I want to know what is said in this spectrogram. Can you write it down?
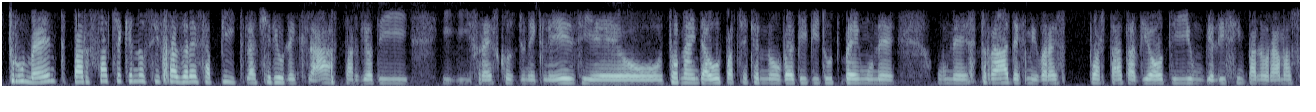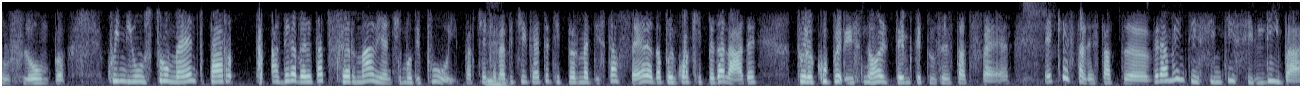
strument per fare che non si facesse sapere la cirio le classe, per via di i frescos di un'eglise o tornare in da perché non avevi veduto bene una, una strada che mi avrebbe portata via di un bellissimo panorama sul flump. Quindi un strumento per, a dire la verità, fermarmi un attimo di più, perché mm. la bicicletta ti permette di stare fermo e dopo in qualche pedalata tu recuperi no, il tempo che tu sei stato fermo. E questa è stata veramente sentirsi libera,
